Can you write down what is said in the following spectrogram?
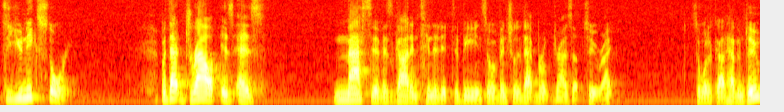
It's a unique story. But that drought is as massive as God intended it to be. And so eventually that brook dries up too, right? So what does God have him do?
